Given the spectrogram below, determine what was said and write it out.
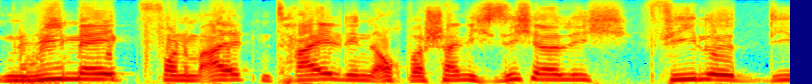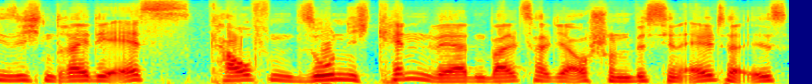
ein Remake von einem alten Teil, den auch wahrscheinlich sicherlich viele, die sich ein 3DS kaufen, so nicht kennen werden, weil es halt ja auch schon ein bisschen älter ist.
